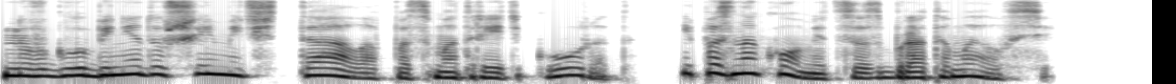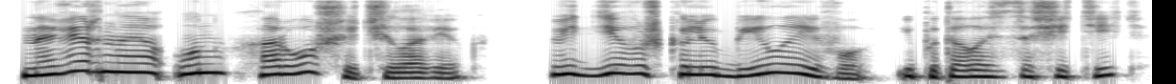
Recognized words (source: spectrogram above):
но в глубине души мечтала посмотреть город и познакомиться с братом Элси. Наверное, он хороший человек, ведь девушка любила его и пыталась защитить.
